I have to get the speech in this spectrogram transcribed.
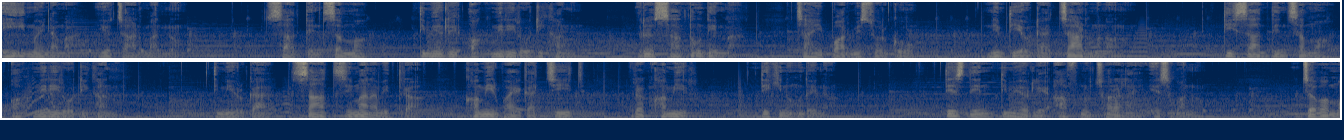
यही महिनामा यो चाड मान्नु। सात दिनसम्म तिमीहरूले अखमेरी रोटी खानु र सातौँ दिनमा चाहिँ परमेश्वरको निम्ति एउटा चाड मनाउनु। ती सात दिनसम्म अखमेरी रोटी खानु। तिमीहरूका सात सिमानाभित्र खमिर भएका चिज र खमिर देखिनु हुँदैन। त्यस दिन तिमीहरूले आफ्नो छोरालाई यसो भन्नु। जब म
